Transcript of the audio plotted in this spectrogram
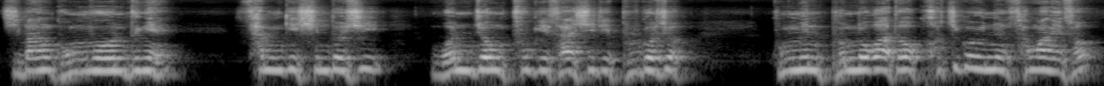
지방 공무원 등의 3기 신도시 원정 투기 사실이 불거져 국민 분노가 더 커지고 있는 상황에서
